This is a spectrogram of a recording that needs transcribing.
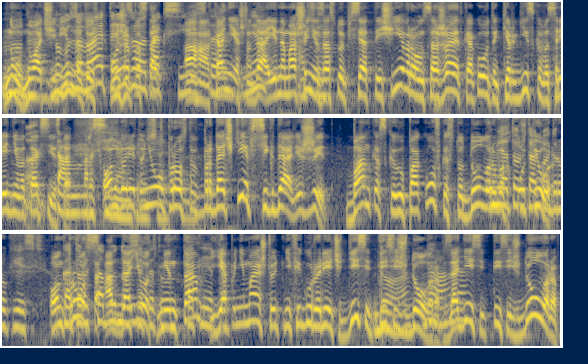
Ну, ну, да. ну очевидно, то есть он же поста... таксиста. Ага, конечно, нет? да. И на машине Очень... за 150 тысяч евро он сажает какого-то киргизского среднего а, таксиста. Там он говорит, у него просто в бардачке всегда лежит банковская упаковка 100 долларовых купюр. У меня тоже купюр. такой друг есть. Он просто отдает ментам, я понимаю, что это не фигура речи, 10 да, тысяч долларов. Да, За да. 10 тысяч долларов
